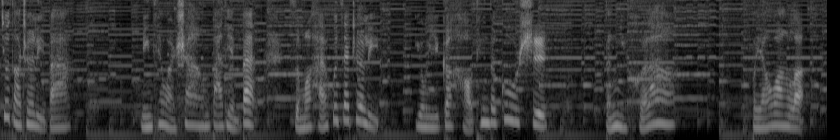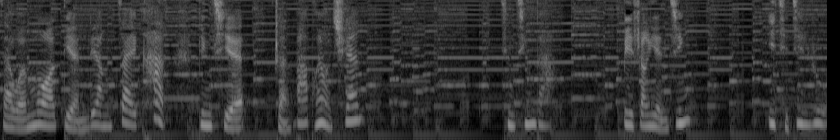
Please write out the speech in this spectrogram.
就到这里吧。明天晚上八点半，子墨还会在这里用一个好听的故事等你回来哦。不要忘了。在文末点亮再看，并且转发朋友圈。轻轻的闭上眼睛，一起进入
